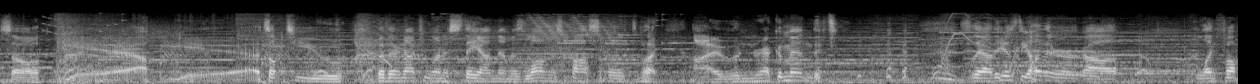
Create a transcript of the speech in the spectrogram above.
So, yeah, yeah. It's up to you whether or not you want to stay on them as long as possible, but I wouldn't recommend it. so yeah, here's the other uh, life up.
